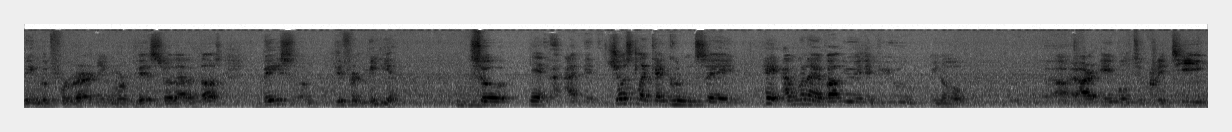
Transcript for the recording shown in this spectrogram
being good for learning or this or that and those based on different media. Mm-hmm. So, Yes. I, it, just like I couldn't say, hey, I'm going to evaluate if you, you know, are, are able to critique,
